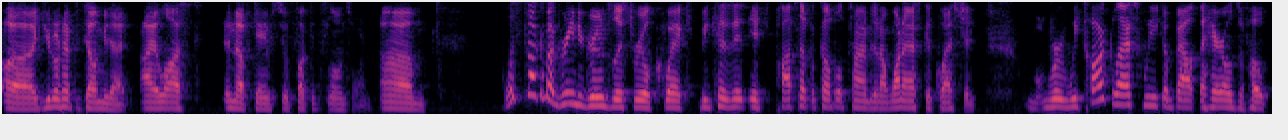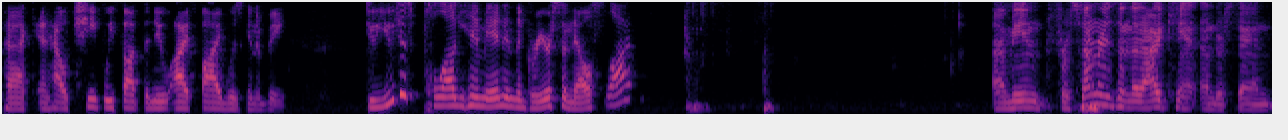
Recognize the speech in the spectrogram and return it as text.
Uh, you don't have to tell me that. I lost enough games to a fucking Sloane Swarm. Um, let's talk about Green Dragoon's list real quick because it, it pops up a couple times, and I want to ask a question. Where we talked last week about the Heralds of Hope pack and how cheap we thought the new i five was going to be. Do you just plug him in in the Greer Sonnel slot? I mean, for some reason that I can't understand,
